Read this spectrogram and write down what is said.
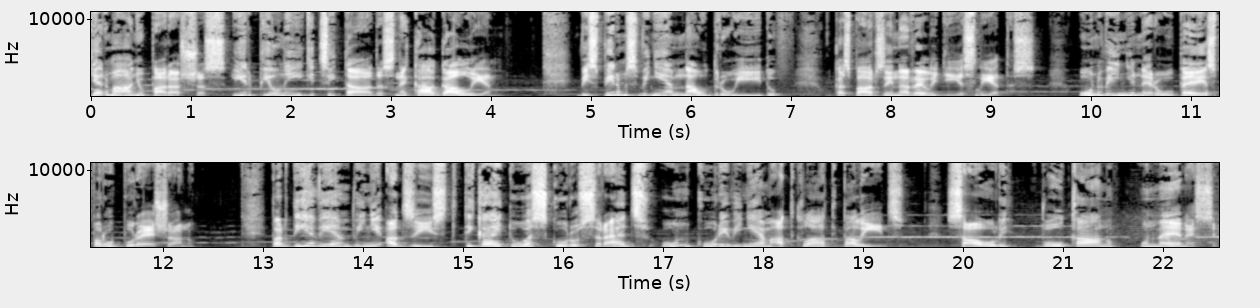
Ģermāņu parašas ir pilnīgi citādas nekā galliem. Vispirms viņiem nav druīdu, kas pārzina reliģijas lietas, un viņi nerūpējas par upurēšanu. Par dieviem viņi atzīst tikai tos, kurus redz un kuri viņiem atklāti palīdz - sauli, vulkānu un mēnesi.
